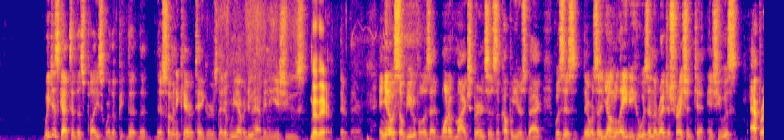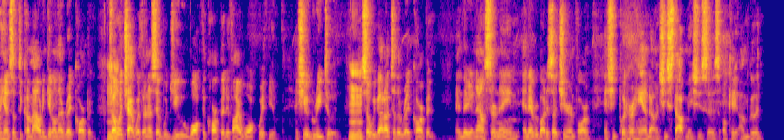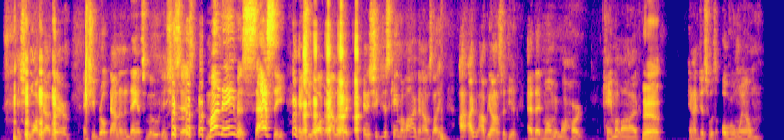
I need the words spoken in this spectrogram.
we just got to this place where the, the the there's so many caretakers that if we ever do have any issues, They're there. they're there. And you know what's so beautiful is that one of my experiences a couple years back was this: there was a young lady who was in the registration tent, and she was apprehensive to come out and get on that red carpet. So I mm-hmm. went chat with her and I said, "Would you walk the carpet if I walk with you?" And she agreed to it. Mm-hmm. And so we got out to the red carpet, and they announced her name, and everybody started cheering for her. And she put her hand out and she stopped me. She says, "Okay, I'm good." And she walked out there and she broke down in a dance mood and she says, "My name is Sassy." And she walked down the red, and she just came alive. And I was like, I, I, "I'll be honest with you. At that moment, my heart came alive." Yeah. and I just was overwhelmed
